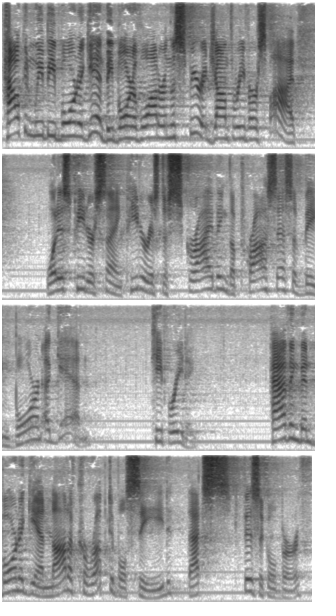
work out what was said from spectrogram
How can we be born again? Be born of water and the Spirit. John 3, verse 5. What is Peter saying? Peter is describing the process of being born again. Keep reading. Having been born again, not of corruptible seed, that's physical birth,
